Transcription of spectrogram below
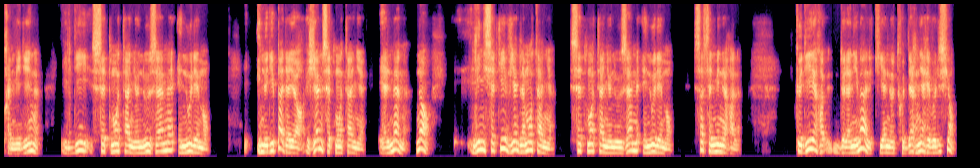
près de Médine, il dit Cette montagne nous aime et nous l'aimons. Il ne dit pas d'ailleurs J'aime cette montagne et elle-même. Non, l'initiative vient de la montagne. Cette montagne nous aime et nous l'aimons. Ça, c'est le minéral. Que dire de l'animal qui est notre dernière évolution?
